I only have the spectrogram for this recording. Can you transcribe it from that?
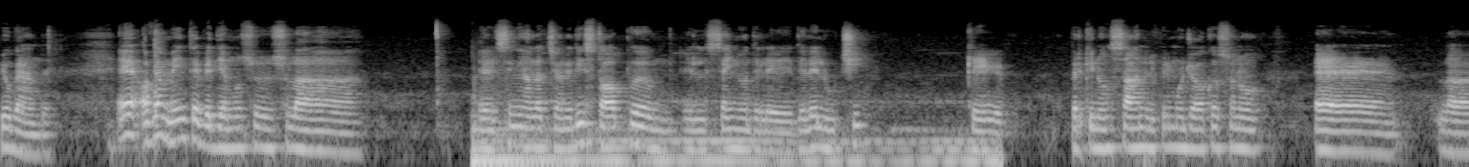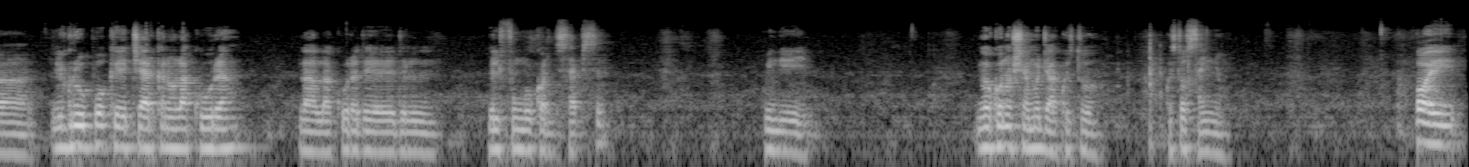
più grande. E ovviamente vediamo su, sulla eh, segnalazione di stop il segno delle, delle, luci che per chi non sa nel primo gioco sono eh, la, il gruppo che cercano la cura, la, la cura de, del, del fungo cordyceps. Quindi lo conosciamo già questo, questo segno. Poi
